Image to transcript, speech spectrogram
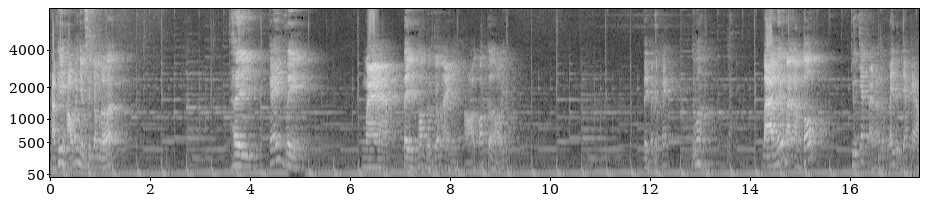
Và khi họ có nhiều sự chọn lựa thì cái việc mà tìm không được chỗ này họ có cơ hội tìm ở chỗ khác đúng không? Và nếu bạn làm tốt chưa chắc bạn đã lấy được giá cao.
